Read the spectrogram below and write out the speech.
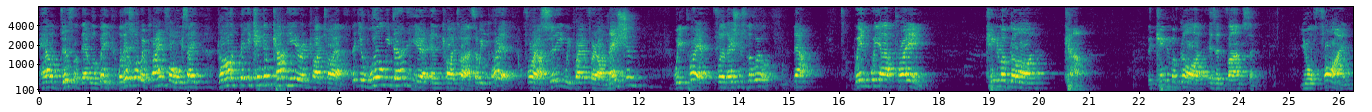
how different that will be. Well, that's what we're praying for when we say, God, let your kingdom come here in Kaitaia. Let your will be done here in Kaitaia. So we pray it for our city. We pray it for our nation. We pray it for the nations of the world. Now, when we are praying, kingdom of God, come. The kingdom of God is advancing you'll find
